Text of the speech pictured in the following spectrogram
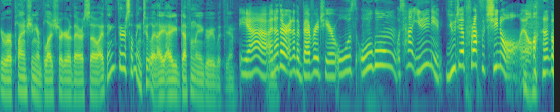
you're replenishing your blood sugar there. So I think there's something to it. I, I definitely agree with you. Yeah, another another beverage here. 5041님 유자 프라푸치노라고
